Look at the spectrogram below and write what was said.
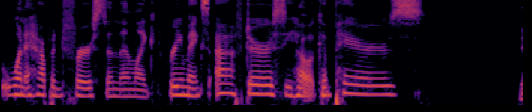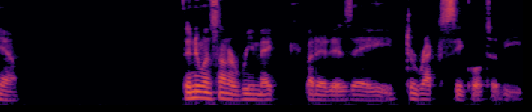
when it happened first and then like remakes after, see how it compares. yeah, the new one's not a remake, but it is a direct sequel to the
